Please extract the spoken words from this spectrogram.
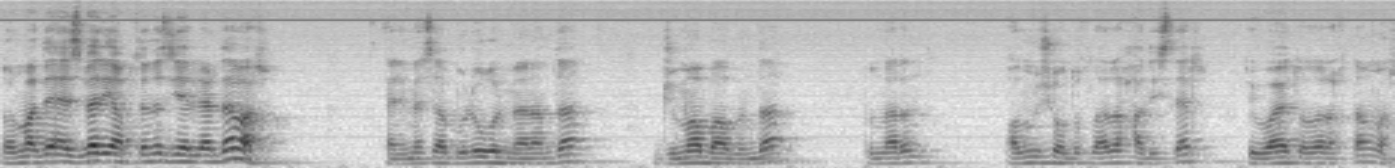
Normalde ezber yaptığınız yerlerde var. Yani mesela Bulugul Meram'da Cuma babında bunların almış oldukları hadisler rivayet olaraktan var.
